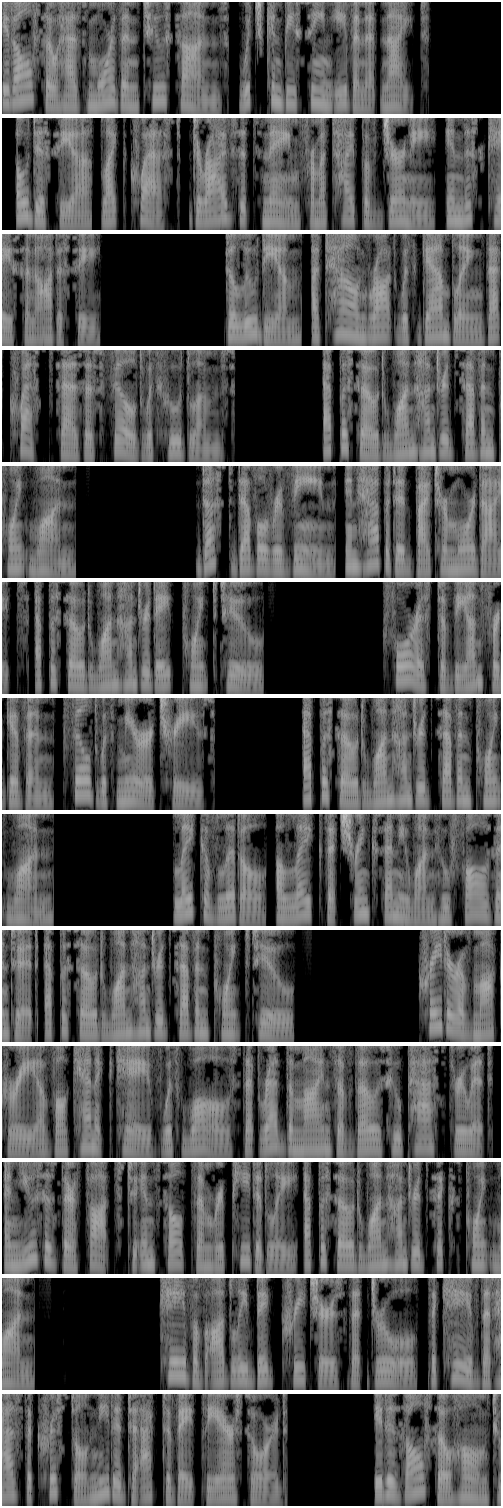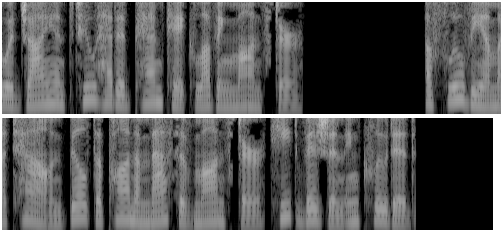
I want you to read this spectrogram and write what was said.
It also has more than two suns, which can be seen even at night. Odyssea, like Quest, derives its name from a type of journey, in this case an odyssey. Deludium, a town wrought with gambling that Quest says is filled with hoodlums. Episode 107.1 Dust Devil Ravine, inhabited by Tremordites episode 108.2 Forest of the Unforgiven, filled with mirror trees. Episode 107.1 Lake of Little, a lake that shrinks anyone who falls into it. Episode 107.2 Crater of Mockery a volcanic cave with walls that read the minds of those who pass through it, and uses their thoughts to insult them repeatedly. Episode 106.1 Cave of oddly big creatures that drool, the cave that has the crystal needed to activate the air sword. It is also home to a giant two-headed pancake-loving monster. Effluvium a town built upon a massive monster heat vision included.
